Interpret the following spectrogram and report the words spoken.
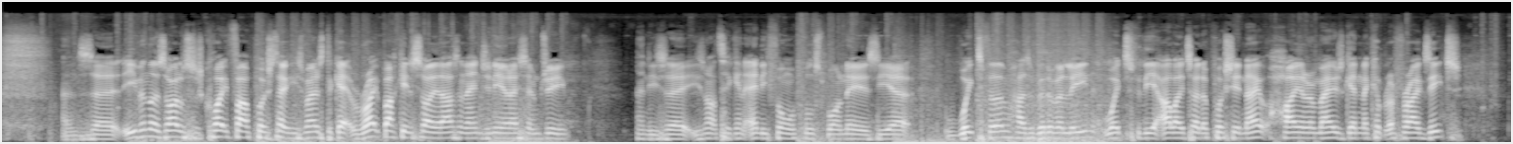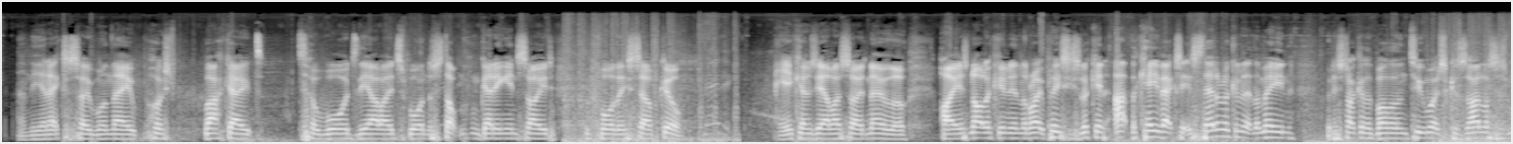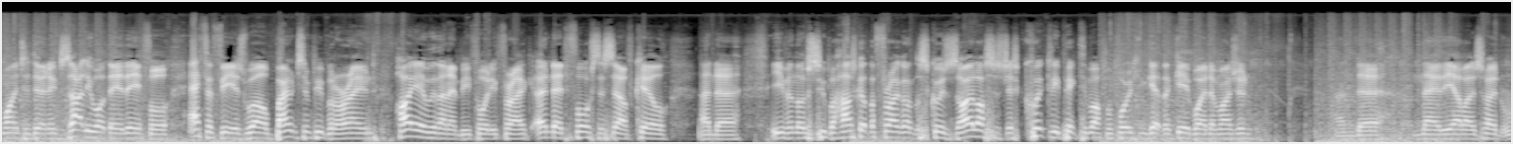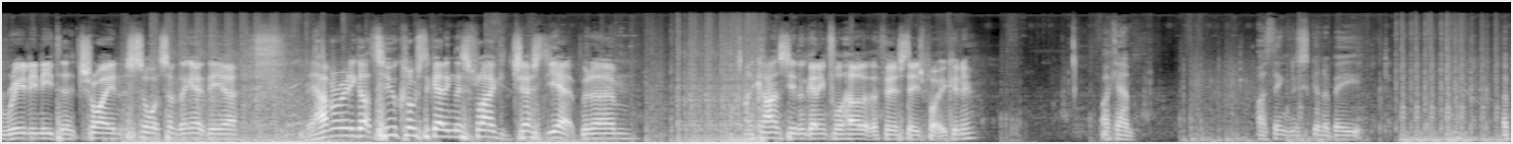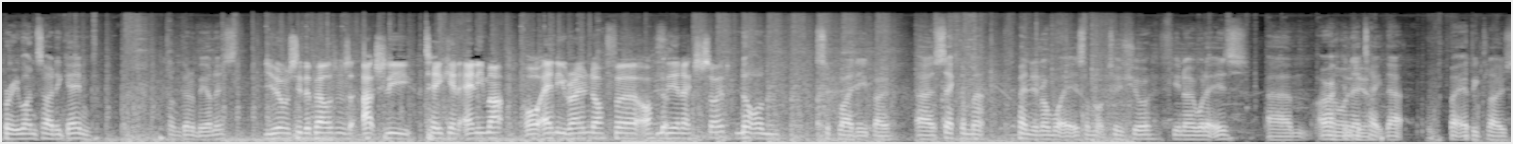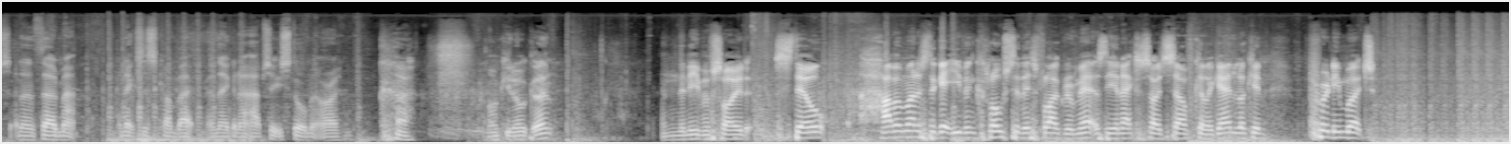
And uh, even though Xylos was quite far pushed out, he's managed to get right back inside as an engineer SMG. And he's uh, he's not taking any form of full spawn here. He uh, waits for them, has a bit of a lean, waits for the allied side to push in now. Higher Mouse getting a couple of frags each. And the NX side will now push back out towards the allied spawn to stop them from getting inside before they self-kill. Here comes the ally side now, though. High is not looking in the right place. He's looking at the cave exit instead of looking at the main, but it's not going to bother them too much because Xylos' minds are doing exactly what they're there for. FFE as well, bouncing people around. Higher with an MP40 frag. Undead forced to self-kill. And uh, even though Super has got the frag on the squiz, Xylos has just quickly picked him off before he can get the gib, I'd imagine. And uh, now the Allied side really need to try and sort something out. They, uh, they haven't really got too close to getting this flag just yet, but... Um, I can't see them getting full held at the first stage party, can you? I can. I think this is going to be a pretty one-sided game, if I'm going to be honest. You don't see the Belgians actually taking any map or any round off uh, off no, the next side? Not on Supply Depot. Uh, second map, depending on what it is, I'm not too sure if you know what it is. Um, I reckon no they'll take that, but it'll be close. And then third map, the Nexus come back, and they're going to absolutely storm it, I reckon. Okie doke then. And the Nevo side still haven't managed to get even close to this flag room yet as the Annexus side self-kill again, looking pretty much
